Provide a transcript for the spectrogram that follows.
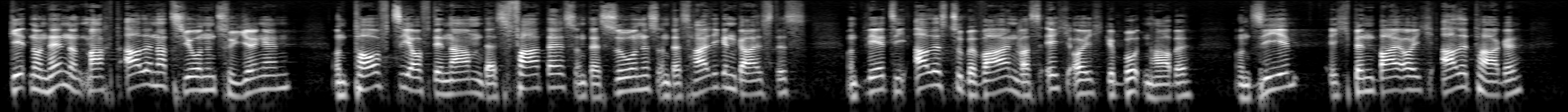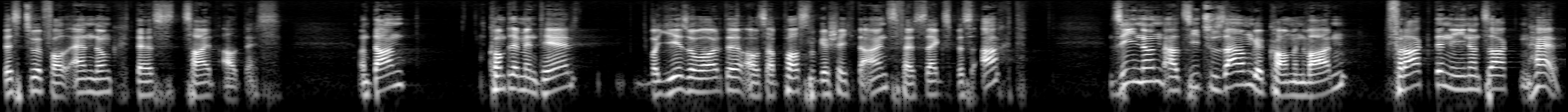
Geht nun hin und macht alle Nationen zu Jüngern und tauft sie auf den Namen des Vaters und des Sohnes und des Heiligen Geistes und lehrt sie alles zu bewahren, was ich euch geboten habe. Und siehe, ich bin bei euch alle Tage bis zur Vollendung des Zeitalters. Und dann komplementär Jesu Worte aus Apostelgeschichte 1, Vers 6 bis 8. Sie nun, als sie zusammengekommen waren, fragten ihn und sagten, Herr,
